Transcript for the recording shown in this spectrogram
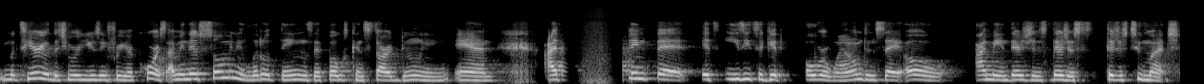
material that you were using for your course. I mean, there's so many little things that folks can start doing. And I think that it's easy to get overwhelmed and say, oh, I mean, there's just there's just there's just too much.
